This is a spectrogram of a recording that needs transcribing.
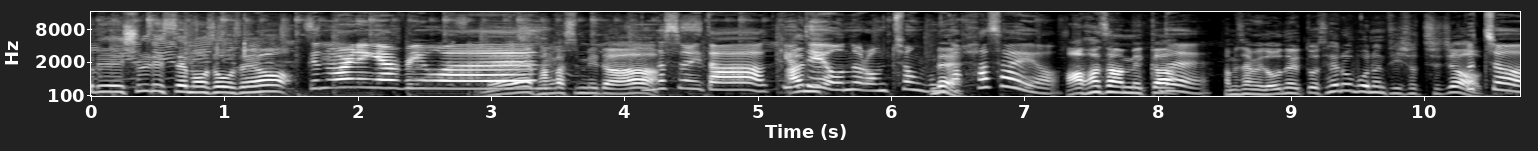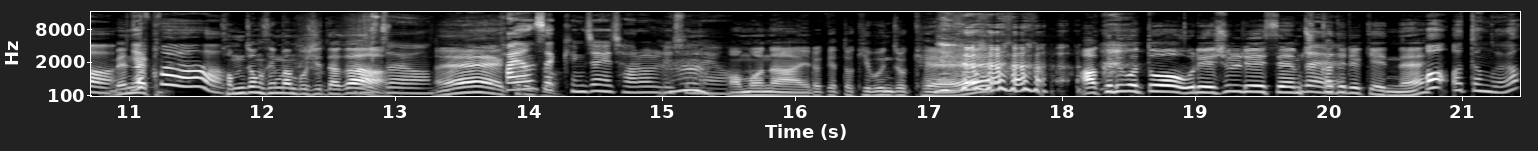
우리 슐리 쌤 어서 오세요. Good morning, everyone. 네, 반갑습니다. 반갑습니다. 큐티 아니, 오늘 엄청 뭔가 네. 화사해요. 아, 화사합니까? 네. 감사합니다. 오늘 또 새로 보는 티셔츠죠? 그렇죠. 맨날 예뻐요. 검정색만 보시다가 맞아요. 네, 하얀색 그래서. 굉장히 잘 어울리시네요. 어머나 이렇게 또 기분 좋게. 아 그리고 또 우리 슐리 쌤 네. 축하드릴 게 있네. 어, 어떤 거요?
